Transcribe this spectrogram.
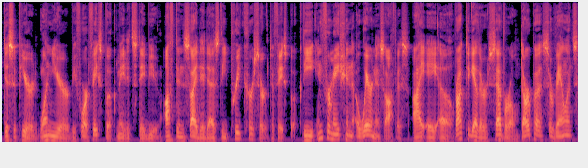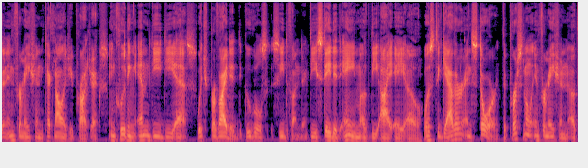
disappeared one year before Facebook made its debut, often cited as the precursor to Facebook. The Information Awareness Office, IAO, brought together several DARPA surveillance and information technology projects, including MDDS, which provided Google's seed funding. The stated aim of the IAO was to gather and store the personal information of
